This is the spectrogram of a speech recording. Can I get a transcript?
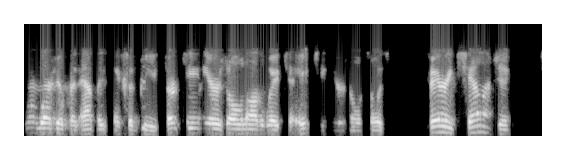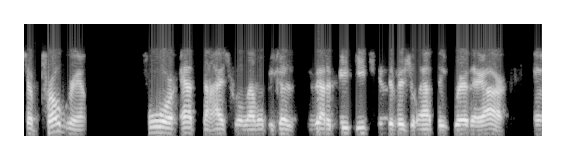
we're working with athletes that could be 13 years old all the way to 18 years old. So it's very challenging to program for at the high school level because you got to meet each individual athlete where they are. And,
